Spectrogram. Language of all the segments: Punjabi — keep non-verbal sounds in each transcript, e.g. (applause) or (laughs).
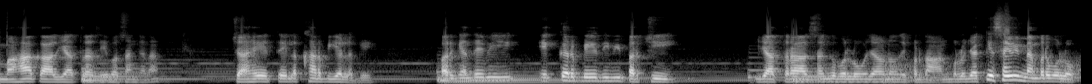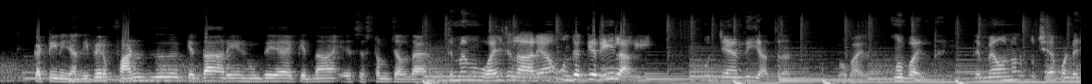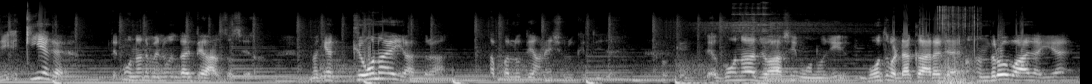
ਮਹਾਕਾਲ ਯਾਤਰਾ ਸੇਵਾ ਸੰਘ ਹੈ ਨਾ ਚਾਹੇ ਤੇ ਲੱਖਾਂ ਰੁਪਈਆ ਲੱਗੇ ਪਰ ਕਹਿੰਦੇ ਵੀ 1 ਰੁਪਏ ਦੀ ਵੀ ਪਰਚੀ ਯਾਤਰਾ ਸੰਘ ਵੱਲੋਂ ਜਾਂ ਉਹਨਾਂ ਦੇ ਪ੍ਰਧਾਨ ਵੱਲੋਂ ਜਾਂ ਕਿਸੇ ਵੀ ਮੈਂਬਰ ਵੱਲੋਂ ਕੱਟੀ ਨਹੀਂ ਜਾਂਦੀ। ਫਿਰ ਫੰਡ ਕਿੱਦਾਂ ਅਰੇਂਜ ਹੁੰਦੇ ਆ ਕਿੱਦਾਂ ਇਹ ਸਿਸਟਮ ਚੱਲਦਾ ਹੈ? ਤੇ ਮੈਂ ਮੋਬਾਈਲ ਚਲਾ ਰਿਹਾ ਉਹਦੇ ਅੱਗੇ ਰੀਲ ਆ ਗਈ ਉਜੈਨ ਦੀ ਯਾਤਰਾ। ਮੋਬਾਈਲ ਮੋਬਾਈਲ ਤੇ। ਤੇ ਮੈਂ ਉਹਨਾਂ ਨੂੰ ਪੁੱਛਿਆ ਪੰਡਤ ਜੀ ਇਹ ਕੀ ਹੈਗਾ? ਤੇ ਉਹਨਾਂ ਨੇ ਮੈਨੂੰ ਇਹਦਾ ਇਤਿਹਾਸ ਦੱਸਿਆ। ਮੈਂ ਕਿਹਾ ਕਿਉਂ ਨਾ ਇਹ ਯਾਤਰਾ ਆਪਾਂ ਲੁਧਿਆਣੇ ਸ਼ੁਰੂ ਕੀਤੀ? ਤੇ ਅੱਗੋਂ ਉਹਨਾਂ ਦਾ ਜਵਾਬ ਸੀ, ਮੋਨੂ ਜੀ, ਬਹੁਤ ਵੱਡਾ ਕਾਰਜ ਹੈ। ਅੰਦਰੋਂ ਆਵਾਜ਼ ਆਈ ਹੈ,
